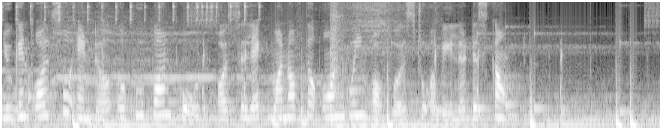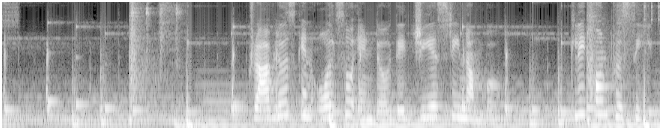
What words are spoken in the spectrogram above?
You can also enter a coupon code or select one of the ongoing offers to avail a discount. Travelers can also enter their GST number. Click on proceed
